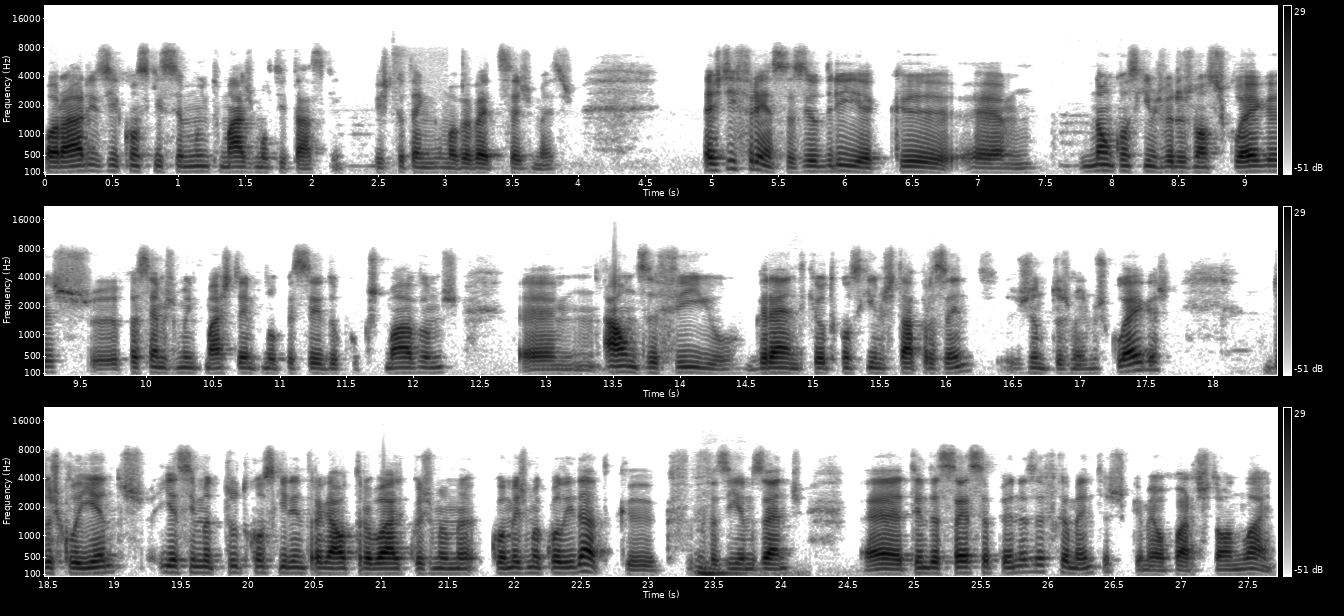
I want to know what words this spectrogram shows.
horários e a conseguir ser muito mais multitasking, visto que eu tenho uma bebê de seis meses. As diferenças, eu diria que um, ehm, não conseguimos ver os nossos colegas, uh, passamos muito mais tempo no PC do que costumávamos. Um, ehm, há um desafio grande que é o de conseguirmos estar presente junto dos mesmos colegas, dos clientes e, acima de tudo, conseguir entregar o trabalho com, mesma, com a mesma qualidade que, que uhum. fazíamos antes, uh, tendo acesso apenas a ferramentas que a maior parte estão online.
